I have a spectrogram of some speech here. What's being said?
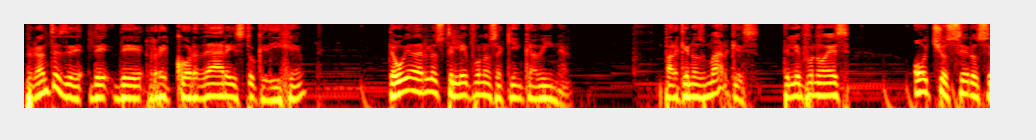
Pero antes de, recordar esto que dije, te voy a dar los teléfonos aquí en cabina para que nos marques. Teléfono es 800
